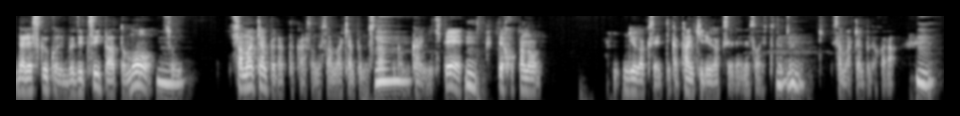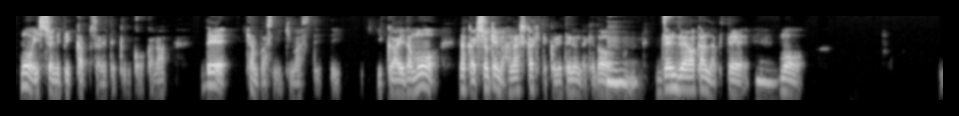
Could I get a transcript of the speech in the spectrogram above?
ダレス空港に無事着いた後も、うんそのサマーキャンプだったから、そのサマーキャンプのスタッフが迎えに来て、うんで、他の留学生っていうか短期留学生だよね、その人たちは。うんサマーキャンプだから。うん。もう一緒にピックアップされて空港から。で、キャンパスに行きますって言って行く間も、なんか一生懸命話しかけてくれてるんだけど、うん。全然わかんなくて、うんもう、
